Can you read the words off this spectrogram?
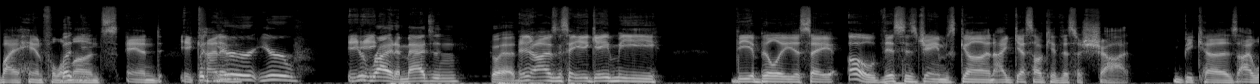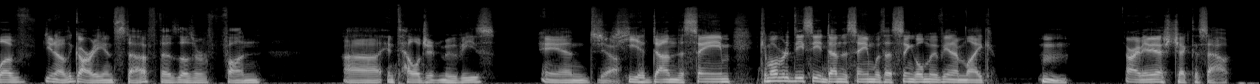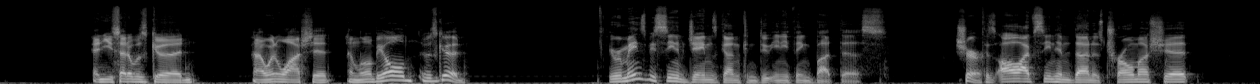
by a handful of But months, and it kind of you're you're you're it- right. Imagine. Go ahead. I was gonna say it gave me the ability to say, "Oh, this is James Gunn. I guess I'll give this a shot." Because I love, you know, the Guardian stuff. Those those are fun, uh, intelligent movies. And Yeah. he had done the same. Come over to DC and done the same with a single movie, and I'm like, hmm, all right, maybe I should check this out. And you said it was good. I went and watched it, and lo and behold, it was good. It remains to be seen if James Gunn can do anything but this. Sure. Because all I've seen him done is Troma shit,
